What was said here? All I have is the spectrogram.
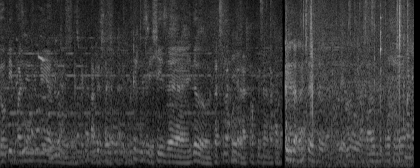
ಟೋಪಿ ಅದು ರೆಸ್ಪೆಕ್ಟ್ ಆಗುತ್ತೆ ಶೀಸ್ ಇದು ಡ್ರಗ್ಸ್ ಎಲ್ಲ ಕೊಟ್ಟಿದ್ದಾರೆ ಟ್ರಾಫಿಕ್ ಎಲ್ಲ ಕೊಟ್ಟಿದ್ದಾರೆ ಫೋನ್ ಮಾಡಿ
